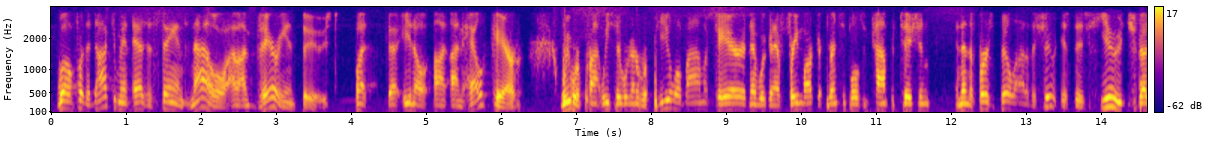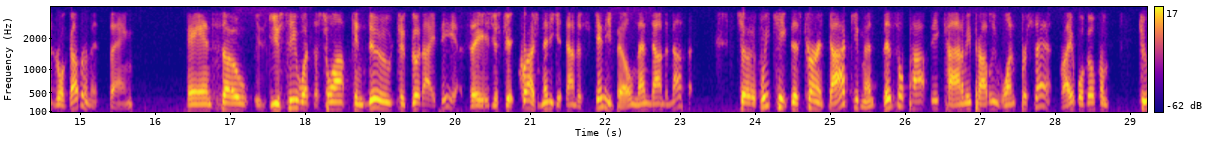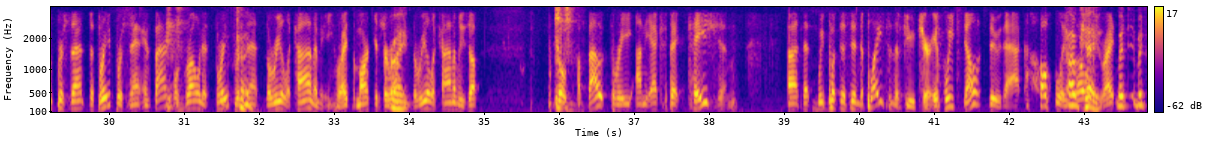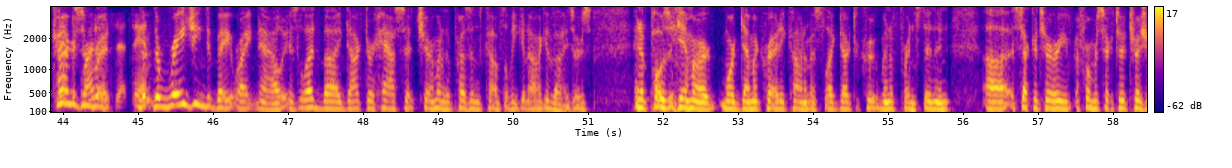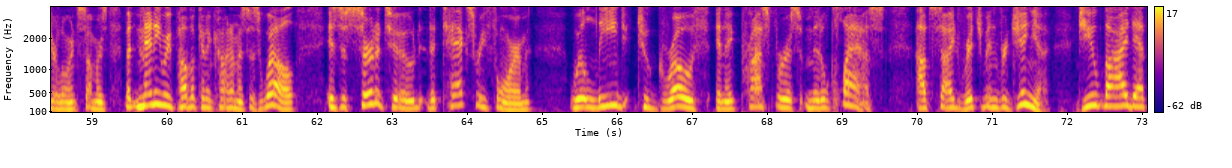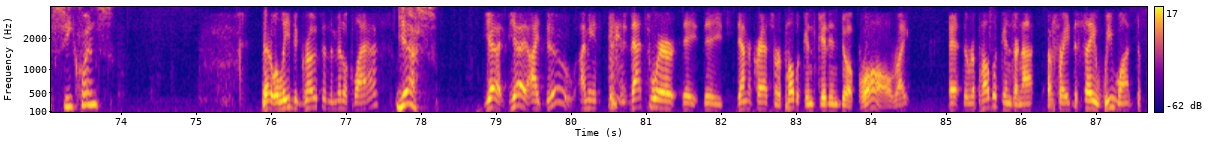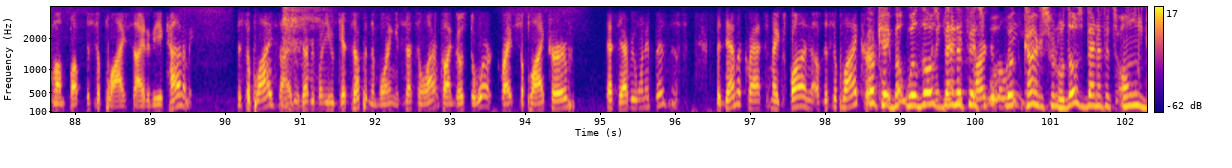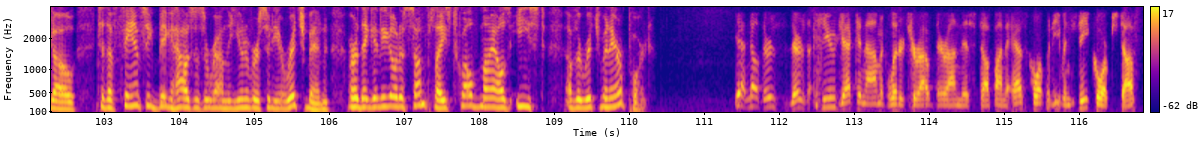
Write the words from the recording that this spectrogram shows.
Well, for the document as it stands now, I'm very enthused. But uh, you know, on, on health care, we were pro- we said we're going to repeal Obamacare, and then we're going to have free market principles and competition. And then the first bill out of the chute is this huge federal government thing and so you see what the swamp can do to good ideas. They just get crushed. And then you get down to skinny bill and then down to nothing. So if we keep this current document, this will pop the economy probably 1%, right? We'll go from 2% to 3%. In fact, we're growing at 3%, the real economy, right? The markets are right. The real economy's up so about 3 on the expectation uh, that we put this into place in the future. If we don't do that, holy okay, moly, right? But but Congressman Brat, the, the, raging debate right now is led by Dr. Hassett, chairman of the President's Council of Economic Advisors, and opposing him are more Democrat economists like Dr. Krugman of Princeton and uh, Secretary, former Secretary of Treasurer Lawrence Summers, but many Republican economists as well. Is the certitude that tax reform will lead to growth in a prosperous middle class outside Richmond, Virginia. Do you buy that sequence? That will lead to growth in the middle class? Yes. Yeah, yeah, I do. I mean, that's where the, the Democrats and Republicans get into a brawl, right? Uh, the Republicans are not afraid to say we want to pump up the supply side of the economy. The supply side is everybody who gets up in the morning and sets an alarm clock and goes to work, right? Supply curve, that's everyone in business. The Democrats make fun of the supply curve. Okay, but will those I mean, benefits, will, Congressman, will those benefits only go to the fancy big houses around the University of Richmond, or are they going to go to some place 12 miles east of the Richmond airport? Yeah, no, there's there's huge economic literature out there on this stuff, on the S corp and even C corp stuff.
